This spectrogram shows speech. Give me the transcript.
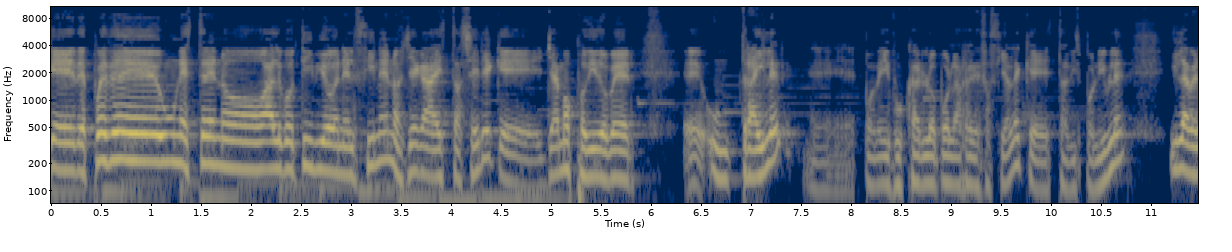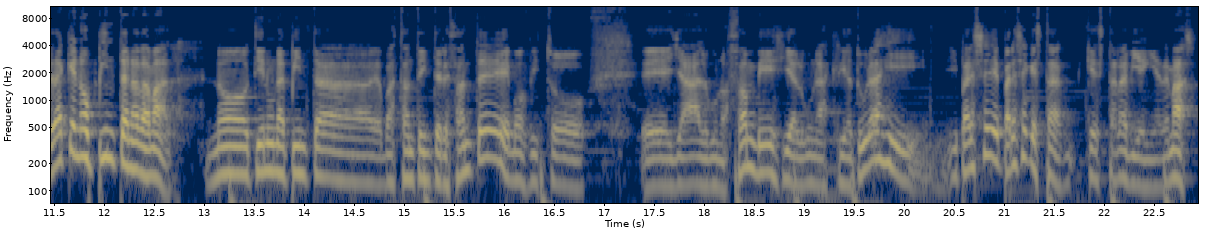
que después de un estreno algo tibio en el cine nos llega esta serie que ya hemos podido ver eh, un tráiler, eh, podéis buscarlo por las redes sociales que está disponible y la verdad que no pinta nada mal. No tiene una pinta bastante interesante. Hemos visto eh, ya algunos zombies y algunas criaturas y, parece, parece que, está, que estará bien. Y además,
